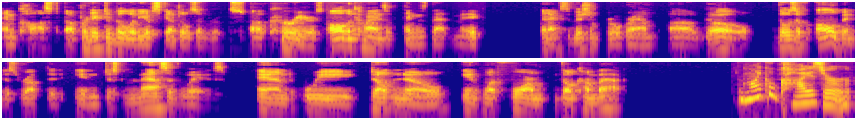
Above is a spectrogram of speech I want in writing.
and cost, uh, predictability of schedules and routes, uh, couriers, all the kinds of things that make an exhibition program uh, go, those have all been disrupted in just massive ways. And we don't know in what form they'll come back. Michael Kaiser,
